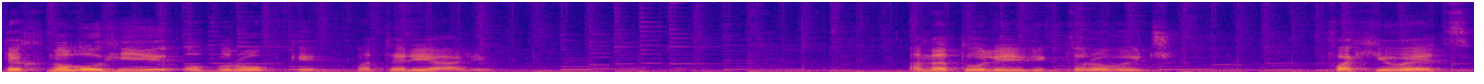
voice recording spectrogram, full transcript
технології обробки матеріалів. Анатолій Вікторович, фахівець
